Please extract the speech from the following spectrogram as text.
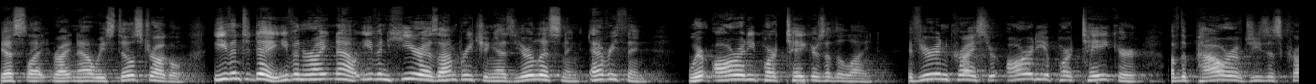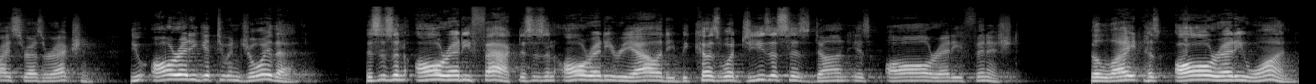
Yes, like right now we still struggle. Even today, even right now, even here as I'm preaching, as you're listening, everything, we're already partakers of the light. If you're in Christ, you're already a partaker of the power of Jesus Christ's resurrection. You already get to enjoy that. This is an already fact. This is an already reality because what Jesus has done is already finished. The light has already won.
